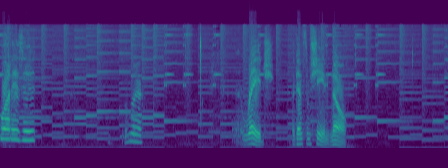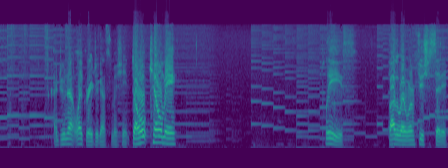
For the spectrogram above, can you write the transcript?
What is it? Where? Rage. Against the machine. No. I do not like Rage Against the Machine. Don't kill me! Please. By the way, we're in Fuchsia City.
